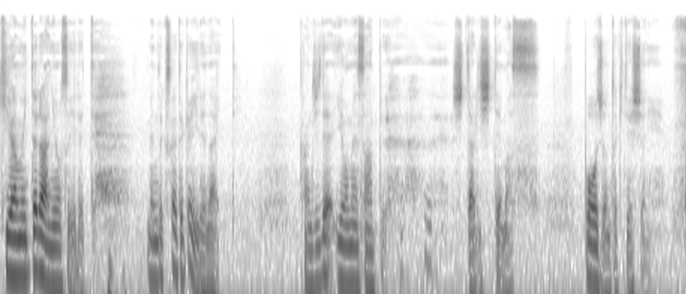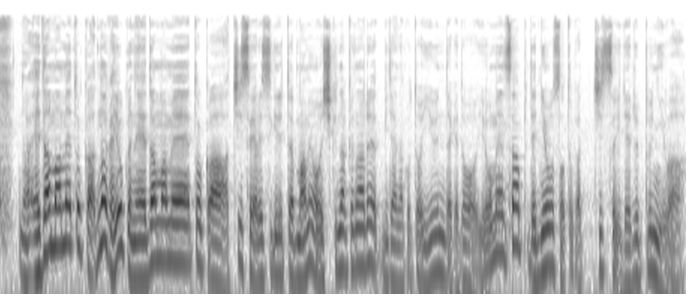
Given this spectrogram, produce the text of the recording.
気が向いたら尿素入れて面倒くさい時は入れないっていう感じで葉面散布したりしてます防除の時と一緒に。枝豆とかなんかよくね枝豆とか窒素やりすぎると豆美味しくなくなるみたいなことを言うんだけど葉面散布で尿素とか窒素入れる分には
